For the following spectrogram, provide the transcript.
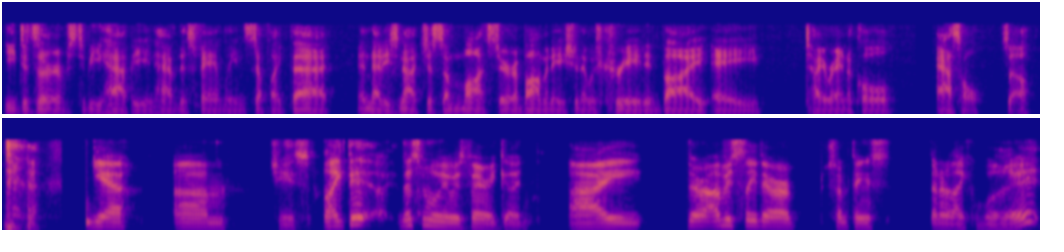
he deserves to be happy and have this family and stuff like that, and that he's not just some monster abomination that was created by a tyrannical asshole. So Yeah. Um. Jeez. Like this, movie was very good. I there are obviously there are some things that are like what?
